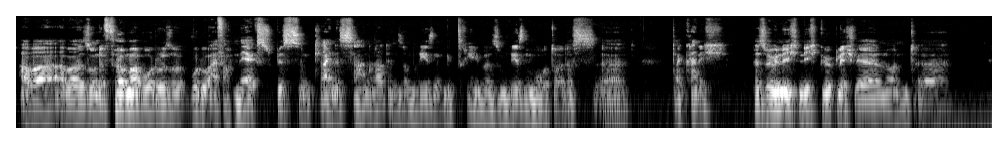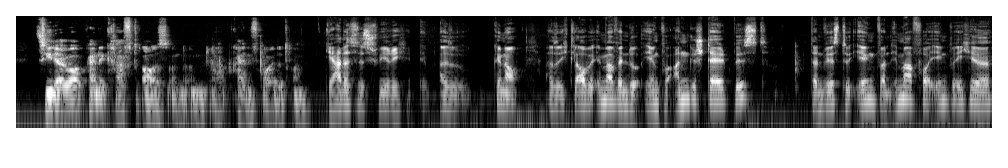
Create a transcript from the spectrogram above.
aber, aber so eine Firma, wo du, so, wo du einfach merkst, du bist so ein kleines Zahnrad in so einem Riesengetriebe, so einem Riesenmotor, das, äh, da kann ich persönlich nicht glücklich werden und äh, ziehe da überhaupt keine Kraft raus und, und habe keine Freude dran. Ja, das ist schwierig. Also genau. Also ich glaube immer, wenn du irgendwo angestellt bist, dann wirst du irgendwann immer vor irgendwelche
